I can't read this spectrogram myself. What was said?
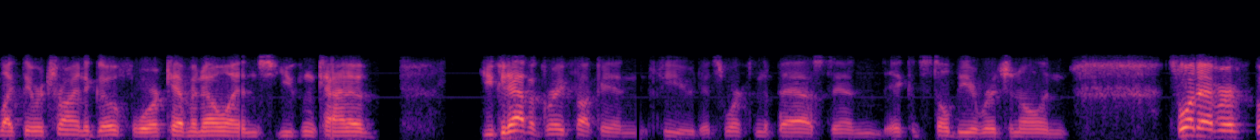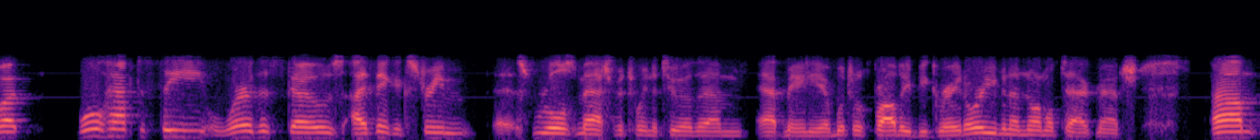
like they were trying to go for, Kevin Owens, you can kind of you could have a great fucking feud. It's worked in the past and it could still be original and it's whatever, but we'll have to see where this goes. I think extreme uh, rules match between the two of them at Mania, which will probably be great, or even a normal tag match. Um,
